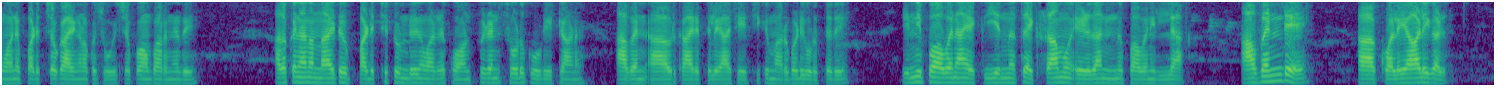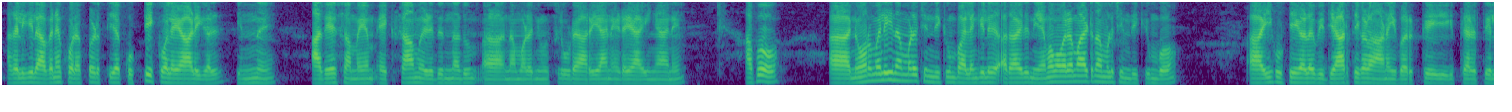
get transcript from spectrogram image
മോനെ പഠിച്ചോ കാര്യങ്ങളൊക്കെ ചോദിച്ചപ്പോൾ അവൻ പറഞ്ഞത് അതൊക്കെ ഞാൻ നന്നായിട്ട് പഠിച്ചിട്ടുണ്ട് വളരെ കോൺഫിഡൻസോട് കൂടിയിട്ടാണ് അവൻ ആ ഒരു കാര്യത്തിൽ ആ ചേച്ചിക്ക് മറുപടി കൊടുത്തത്. ഇന്നിപ്പോൾ അവൻ ആ ഇന്നത്തെ എക്സാം എഴുതാൻ ഇന്നിപ്പോൾ അവനില്ല. അവന്റെ കൊലയാളികൾ അതല്ലെങ്കിൽ അവനെ കൊലപ്പെടുത്തിയ കുട്ടി കൊലയാളികൾ ഇന്ന് അതേസമയം എക്സാം എഴുതുന്നതും നമ്മുടെ ന്യൂസിലൂടെ അറിയാൻ ഇടയായി ഞാൻ അപ്പോൾ നോർമലി നമ്മൾ ചിന്തിക്കുമ്പോൾ അല്ലെങ്കിൽ അതായത് നിയമപരമായിട്ട് നമ്മൾ ചിന്തിക്കുമ്പോൾ ഈ കുട്ടികൾ വിദ്യാർത്ഥികളാണ് ഇവർക്ക് ഇത്തരത്തിൽ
